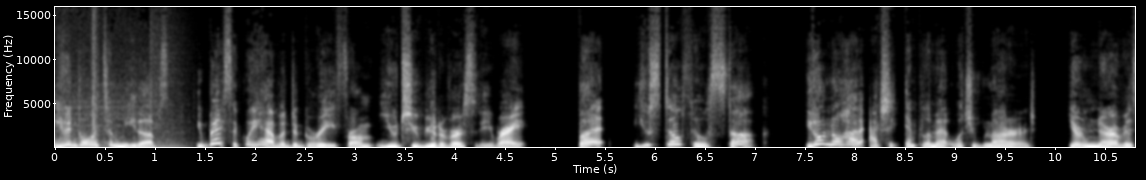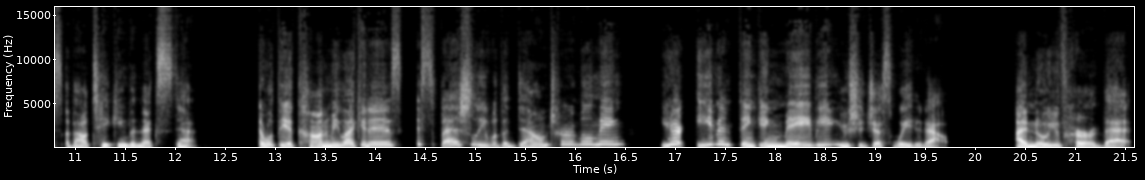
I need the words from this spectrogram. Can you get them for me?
even going to meetups. You basically have a degree from YouTube University, right? But you still feel stuck. You don't know how to actually implement what you've learned. You're nervous about taking the next step. And with the economy like it is, especially with a downturn looming, you're even thinking maybe you should just wait it out. I know you've heard that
